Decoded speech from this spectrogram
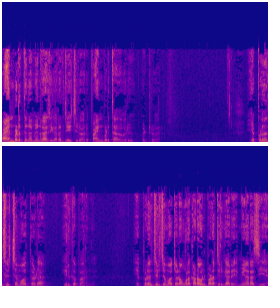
பயன்படுத்தின மீனராசிக்காரர் ஜெயிச்சிருவார். பயன்படுத்தாதவர் விட்டுருவார் எப்பொழுதும் சிரிச்ச முகத்தோட இருக்க பாருங்க. எப்பொழுதும் சிரிச்ச முகத்தோட உங்களை கடவுள் படைச்சிருக்காரு மீனராசியை.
